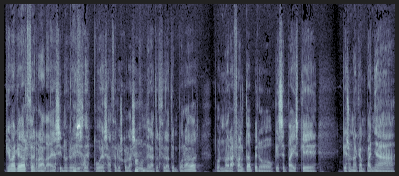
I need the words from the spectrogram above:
que va a quedar cerrada, ¿eh? si no queréis Exacto. después haceros con la segunda y la tercera temporada, pues no hará falta, pero que sepáis que, que es una campaña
